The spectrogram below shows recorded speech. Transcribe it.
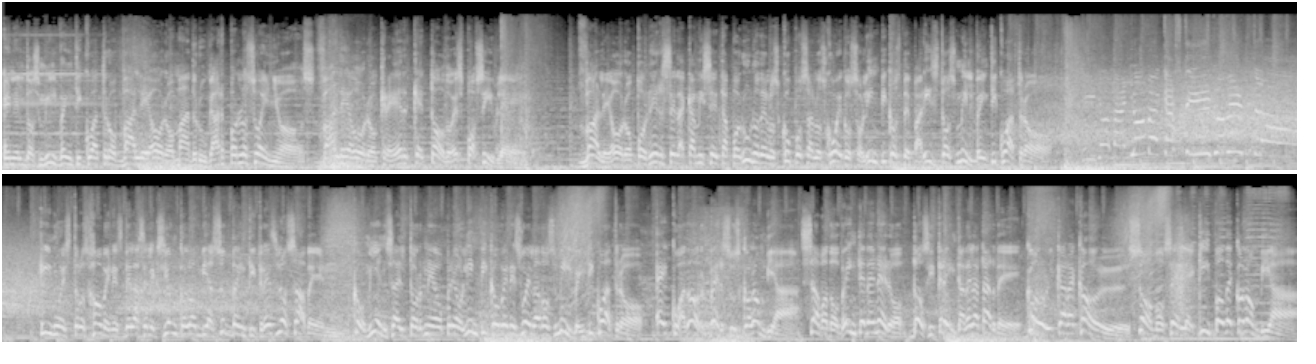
En el 2024 vale oro madrugar por los sueños. Vale oro creer que todo es posible. Vale oro ponerse la camiseta por uno de los cupos a los Juegos Olímpicos de París 2024. Y nuestros jóvenes de la selección Colombia Sub-23 lo saben. Comienza el torneo preolímpico Venezuela 2024. Ecuador versus Colombia. Sábado 20 de enero, 2 y 30 de la tarde. Gol Caracol. Somos el equipo de Colombia.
